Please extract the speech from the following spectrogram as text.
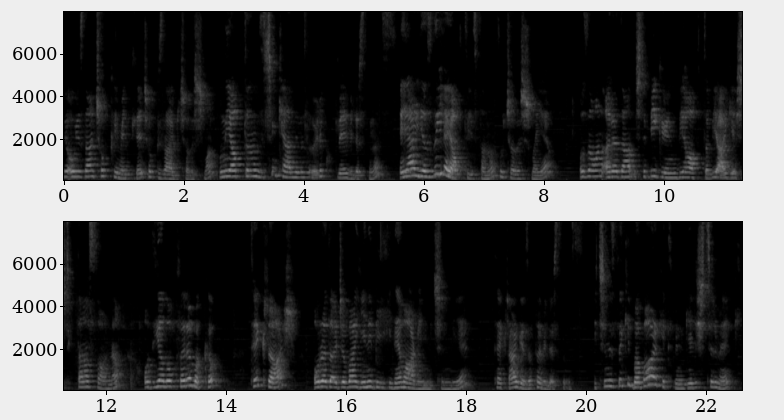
ve o yüzden çok kıymetli, çok güzel bir çalışma. Bunu yaptığınız için kendinizi böyle kutlayabilirsiniz. Eğer yazıyla yaptıysanız bu çalışmayı o zaman aradan işte bir gün, bir hafta, bir ay geçtikten sonra o diyaloglara bakıp tekrar orada acaba yeni bilgi ne var benim için diye tekrar göz atabilirsiniz. İçinizdeki baba arketipini geliştirmek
